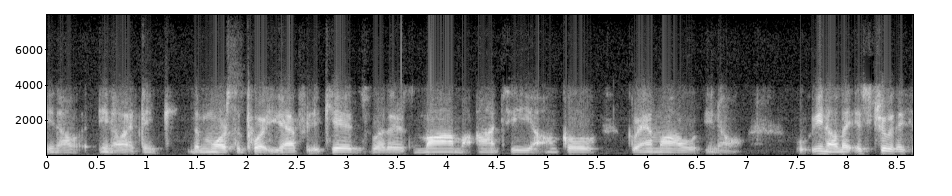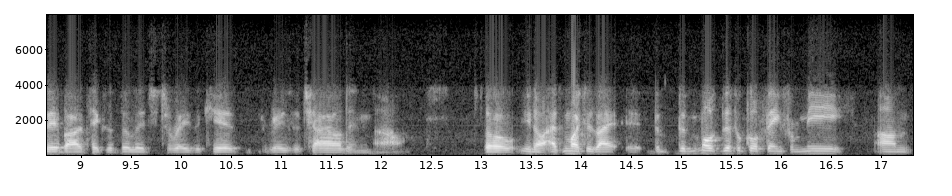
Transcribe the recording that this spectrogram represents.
you know, you know, I think the more support you have for your kids, whether it's mom, auntie, uncle, grandma, you know, you know, it's true what they say about it takes a village to raise a kid, raise a child, and um, so you know, as much as I, the the most difficult thing for me, um,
